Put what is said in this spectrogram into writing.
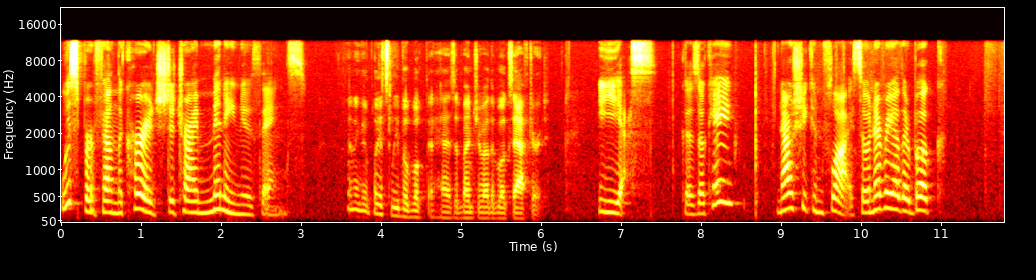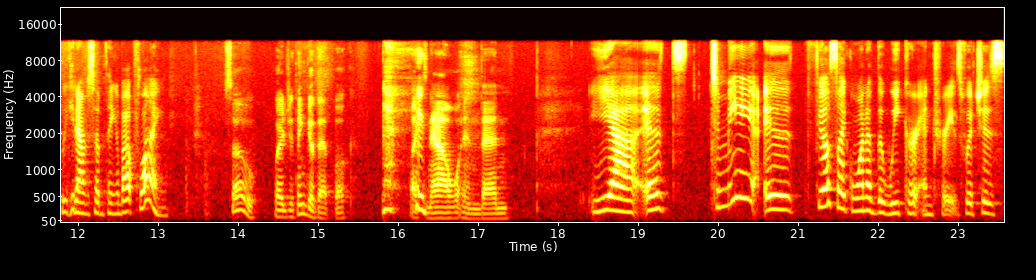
Whisper found the courage to try many new things. And a good place to leave a book that has a bunch of other books after it. Yes, because, okay, now she can fly. So in every other book, we can have something about flying. So, what did you think of that book? Like now and then? Yeah, it's to me it feels like one of the weaker entries, which is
